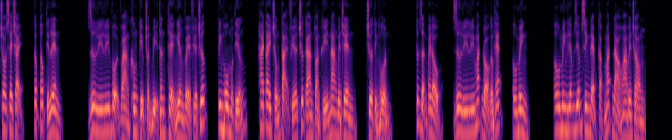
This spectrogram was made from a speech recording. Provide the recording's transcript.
cho xe chạy, cấp tốc tiến lên. Dư lý lý vội vàng không kịp chuẩn bị thân thể nghiêng về phía trước, kinh hô một tiếng hai tay chống tại phía trước an toàn khí nang bên trên, chưa tình hồn. Tức giận quay đầu, dư lý lý mắt đỏ gầm thét, âu minh! Âu minh liễm diễm xinh đẹp cặp mắt đào hoa bên trong,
